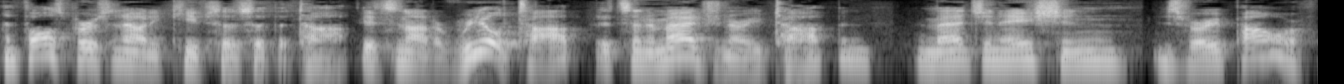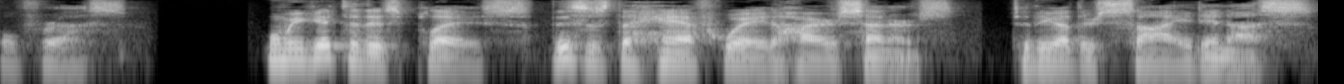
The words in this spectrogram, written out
And false personality keeps us at the top. It's not a real top, it's an imaginary top, and imagination is very powerful for us. When we get to this place, this is the halfway to higher centers, to the other side in us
